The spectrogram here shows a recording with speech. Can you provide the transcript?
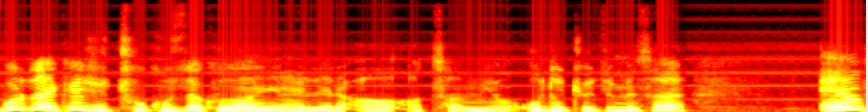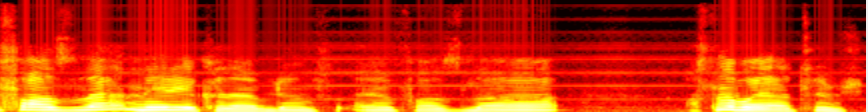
Burada arkadaşlar çok uzak olan yerlere ağ atamıyor. O da kötü. Mesela en fazla nereye kadar biliyor musun? En fazla aslında bayağı atıyormuş.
